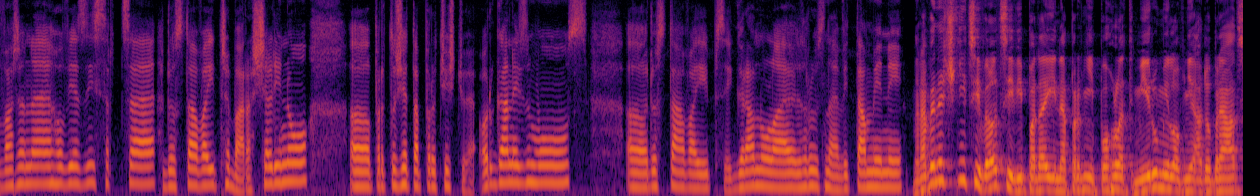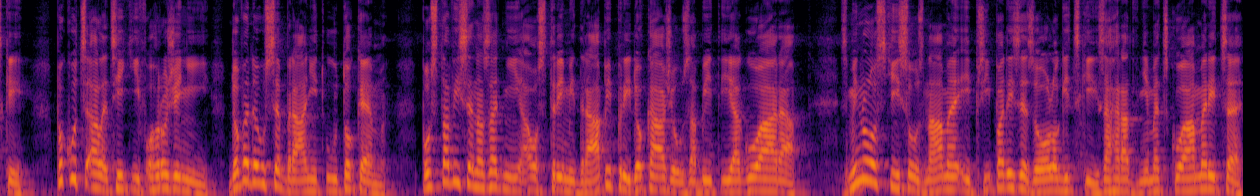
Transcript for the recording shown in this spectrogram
vařené hovězí srdce, dostávají třeba rašelinu, protože ta pročišťuje organismus, dostávají psy granule, různé vitaminy. Mravenečníci velcí vypadají na první pohled míru milovně a dobrácky. Pokud se ale cítí v ohrožení, dovedou se bránit útokem. Postaví se na zadní a ostrými drápy prý dokážou zabít i jaguára. Z minulosti jsou známé i případy ze zoologických zahrad v Německu a Americe,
